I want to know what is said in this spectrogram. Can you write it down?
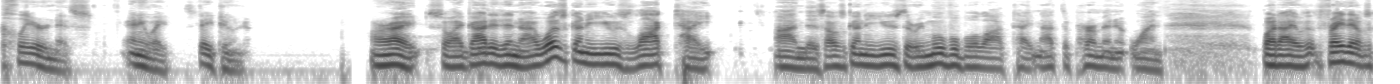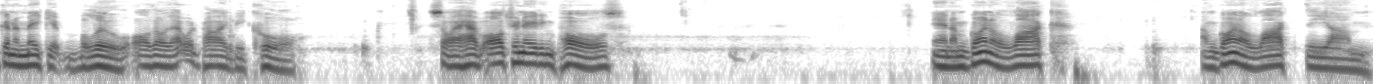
clearness. Anyway, stay tuned. All right, so I got it in. I was going to use Loctite on this. I was going to use the removable Loctite, not the permanent one. But I was afraid that it was going to make it blue, although that would probably be cool. So I have alternating poles and I'm going to lock I'm going to lock the um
